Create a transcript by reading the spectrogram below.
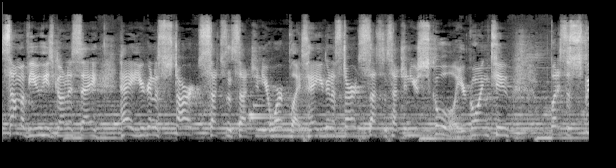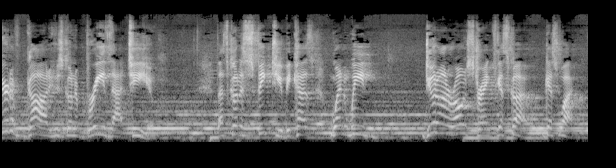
Some of you, he's going to say, Hey, you're going to start such and such in your workplace. Hey, you're going to start such and such in your school. You're going to, but it's the Spirit of God who's going to breathe that to you. That's going to speak to you because when we do it on our own strength, guess what? Guess what?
